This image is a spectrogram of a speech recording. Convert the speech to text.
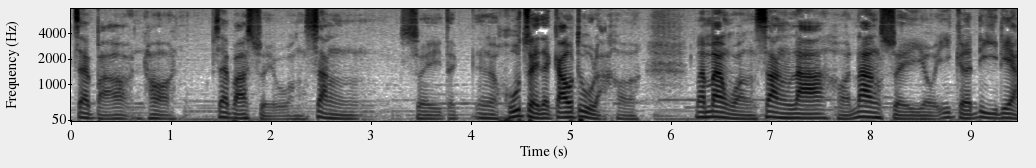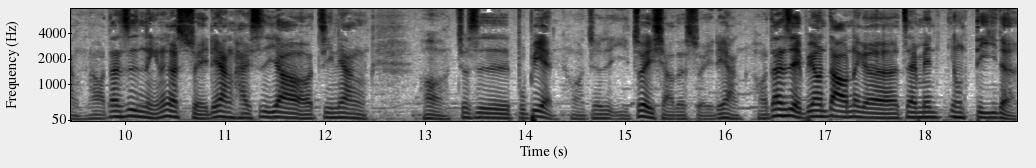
再把哦，再把水往上，水的那个壶嘴的高度啦，哈，慢慢往上拉，哦，让水有一个力量，哈，但是你那个水量还是要尽量，哦，就是不变，哦，就是以最小的水量，哦，但是也不用到那个在那边用低的。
